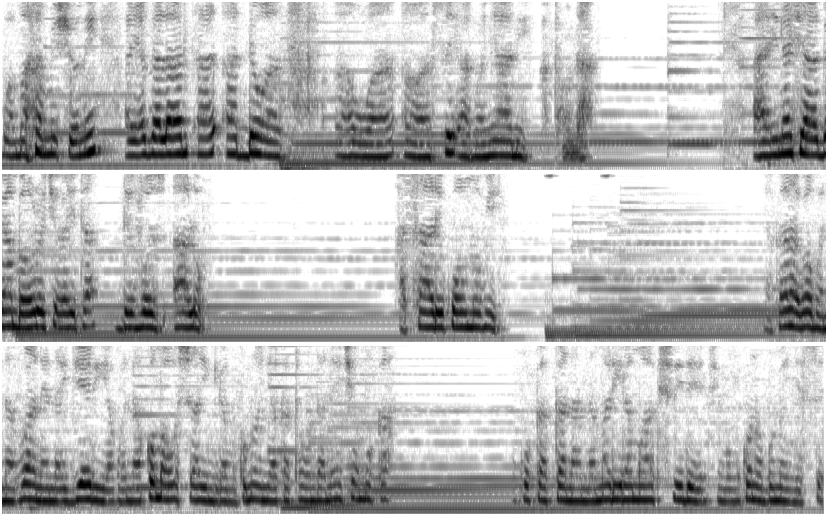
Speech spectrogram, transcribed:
bwamala missioni ayagala adde wansi anonyani katonda alina kyagamba olwo kyebayita devils allo kasaale kw'omubi nakalaba bwe navaana e nigeria bwe nakomawo saayingira mu kunoonya katonda n'ekyamuka okukakkana namalira mu accidenti ngaomukono gumenyese.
